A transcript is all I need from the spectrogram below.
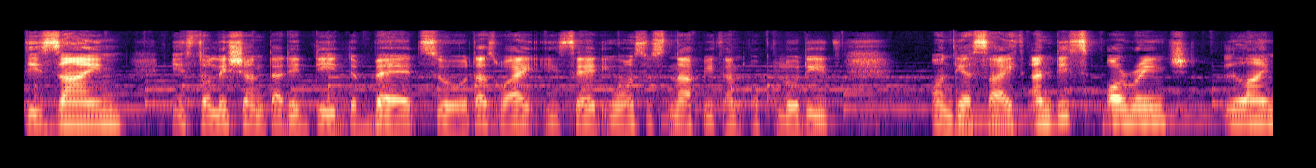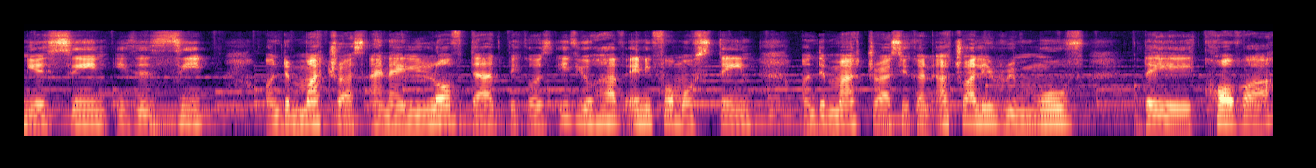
design installation that they did the bed. So that's why he said he wants to snap it and upload it on their site. And this orange line you're seeing is a zip on the mattress and i love that because if you have any form of stain on the mattress you can actually remove the cover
